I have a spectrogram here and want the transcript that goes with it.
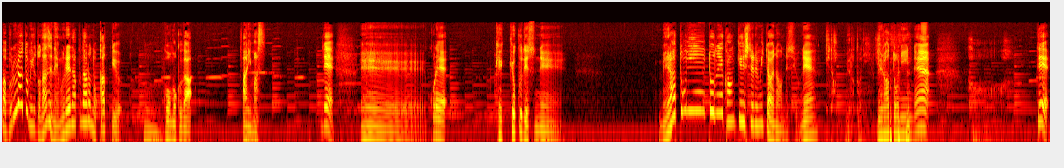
まあ、ブルーライトを見るとなぜ眠れなくなるのかっていううん項目があります。で、えーこれ、結局ですね、メラトニンとね、関係してるみたいなんですよね。来たメラトニン。メラトニンね。はで、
